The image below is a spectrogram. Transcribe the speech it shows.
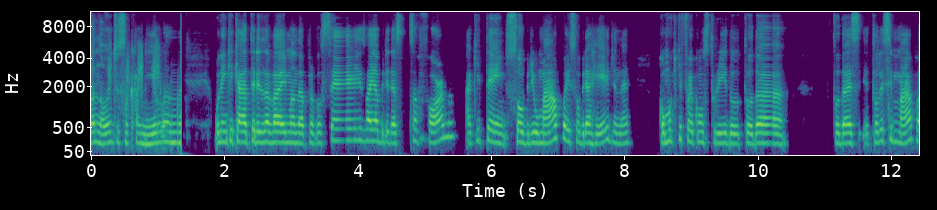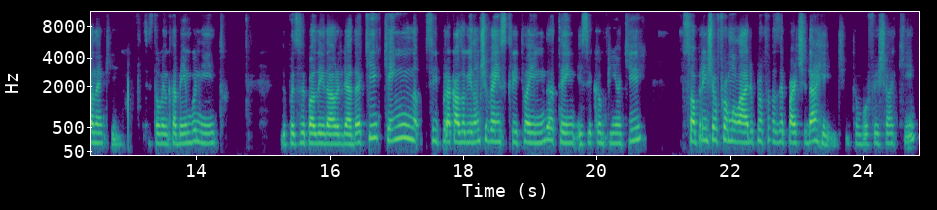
Boa noite, eu sou Camila. Né? O link que a Teresa vai mandar para vocês vai abrir dessa forma. Aqui tem sobre o mapa e sobre a rede, né? Como que foi construído toda, toda esse, todo esse mapa, né? Que vocês estão vendo que está bem bonito. Depois vocês podem dar uma olhada aqui. Quem, se por acaso alguém não tiver inscrito ainda, tem esse campinho aqui. Só preencher o formulário para fazer parte da rede. Então, vou fechar aqui.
